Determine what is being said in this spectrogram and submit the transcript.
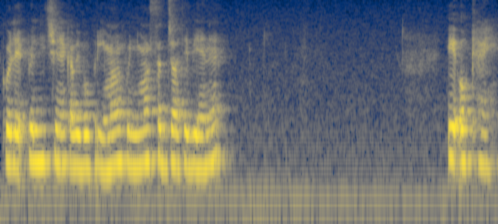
quelle pellicine che avevo prima, quindi massaggiate bene. E ok.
